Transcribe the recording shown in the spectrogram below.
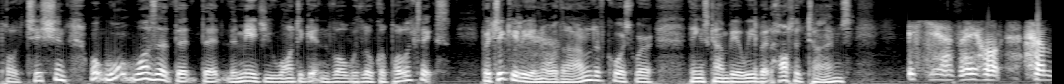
politician. What, what was it that, that, made you want to get involved with local politics? Particularly in Northern Ireland, of course, where things can be a wee bit hot at times. Yeah, very hot. Um,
